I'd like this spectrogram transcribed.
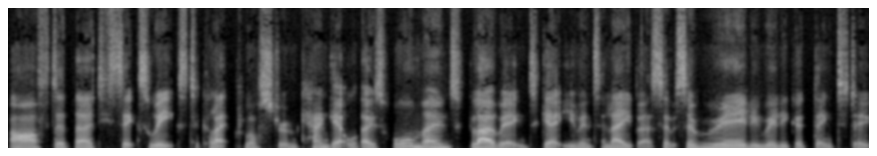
after 36 weeks to collect colostrum can get all those hormones flowing to get you into labour. So it's a really, really good thing to do.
